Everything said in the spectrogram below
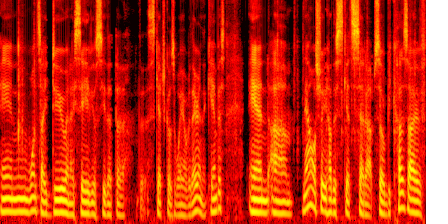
And once I do and I save, you'll see that the, the sketch goes away over there in the canvas. And um, now I'll show you how this gets set up. So because I've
